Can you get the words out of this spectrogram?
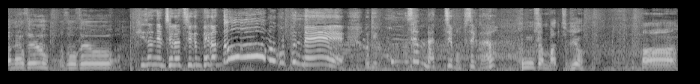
안녕하세요. 어서 오세요. 기사님, 제가 지금 배가 너무 고픈데 어디 홍삼 맛집 없을까요? 홍삼 맛집이요? 아,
